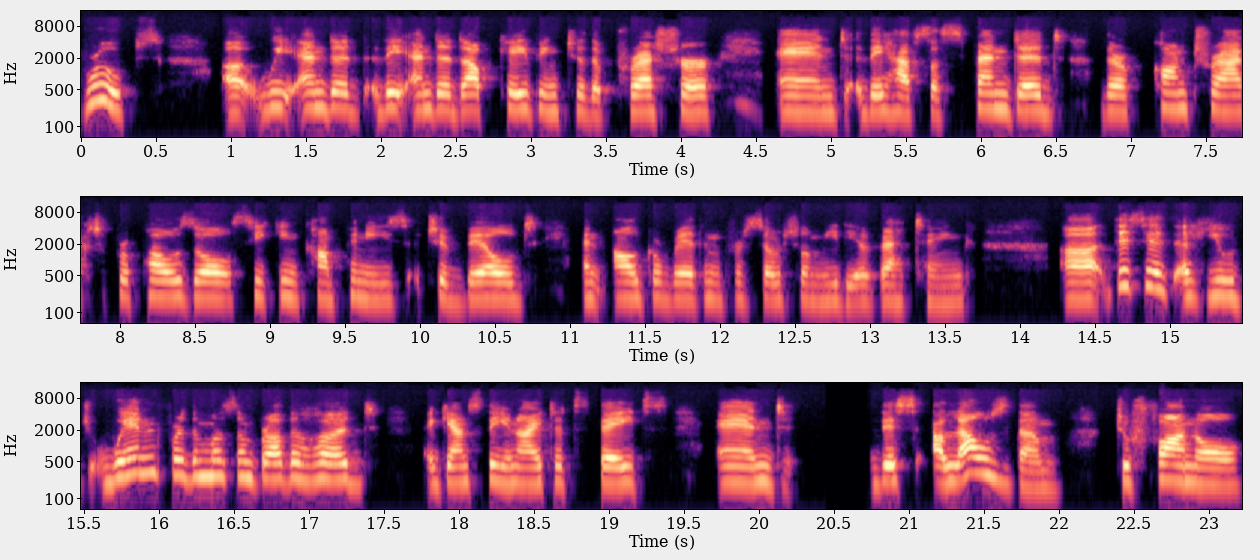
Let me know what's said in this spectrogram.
groups, uh, we ended they ended up caving to the pressure and they have suspended their contract proposal seeking companies to build an algorithm for social media vetting. Uh, this is a huge win for the muslim brotherhood against the united states and this allows them to funnel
